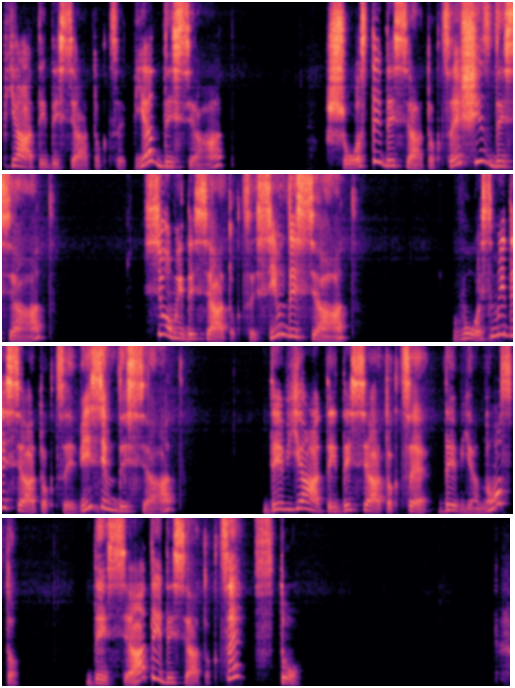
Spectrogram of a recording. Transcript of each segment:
п'ятий десяток це 50, шостий десяток це 60, Сьомий десяток це 70, восьмий десяток це 80, дев'ятий десяток це 90, десятий десяток це 100.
